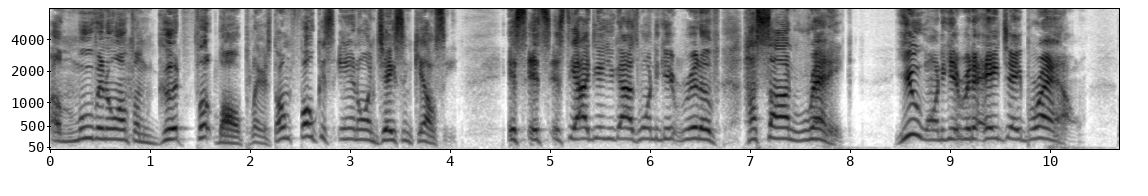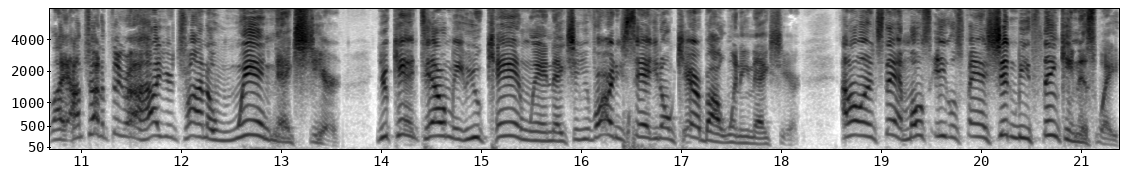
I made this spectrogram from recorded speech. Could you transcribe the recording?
of moving on from good football players. Don't focus in on Jason Kelce. It's it's it's the idea you guys want to get rid of Haason Reddick. You want to get rid of AJ Brown. Like I'm trying to figure out how you're trying to win next year. You can't tell me you can win next year. You've already said you don't care about winning next year. I don't understand. Most Eagles fans shouldn't be thinking this way.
